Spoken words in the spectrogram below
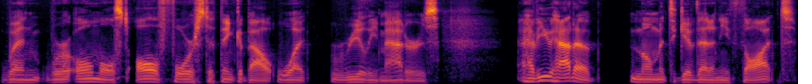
when we're almost all forced to think about what really matters. Have you had a moment to give that any thought?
